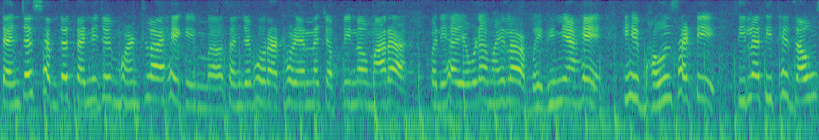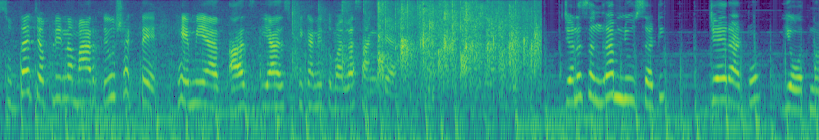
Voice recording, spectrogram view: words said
त्यांच्याच शब्दात त्यांनी जे म्हटलं आहे की संजय भाऊ राठोड यांना चपलीनं मारा पण ह्या एवढ्या महिला बहिणी आहे की हे भाऊंसाठी तिला तिथे जाऊन सुद्धा चपलीनं मार देऊ शकते हे मी आज या ठिकाणी तुम्हाला सांगते. आहे जनसंग्राम न्यूजसाठी जय राठोड यवतमाळ.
